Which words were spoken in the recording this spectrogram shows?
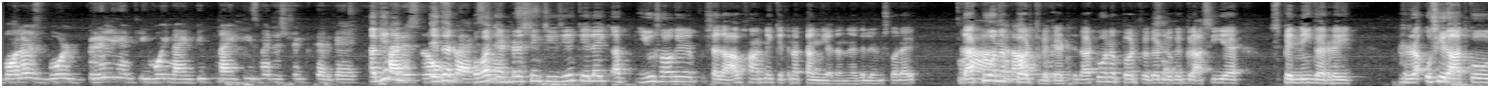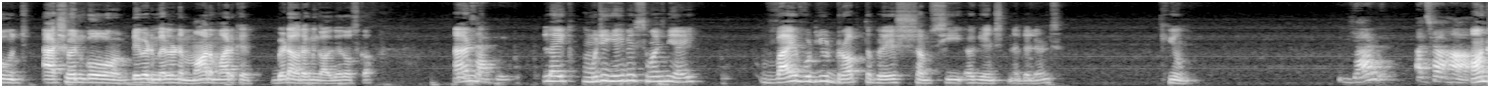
بالرز بولڈ بریلینٹلی وہی 90s میں ریسٹرکٹ کر گئے اگین ادھر بہت انٹرسٹنگ چیز یہ کہ لائک اب یو سو کہ شاداب خان نے کتنا تنگ کیا تھا نیدرلینڈز کو right that too on a Perth wicket that too on a Perth wicket جو اچھا۔ کہ گراسی ہے سپن نہیں کر رہی۔ اسی رات کو ایشون کو ڈیوڈ ملر نے مار مار کے بیٹا غرق نکال دیا تھا اس کا۔ اینڈ لائک مجھے یہی بھی سمجھ نہیں آئی why would you drop Tabraiz Shamsi against Netherland کیوں یار اچھا ہاں on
